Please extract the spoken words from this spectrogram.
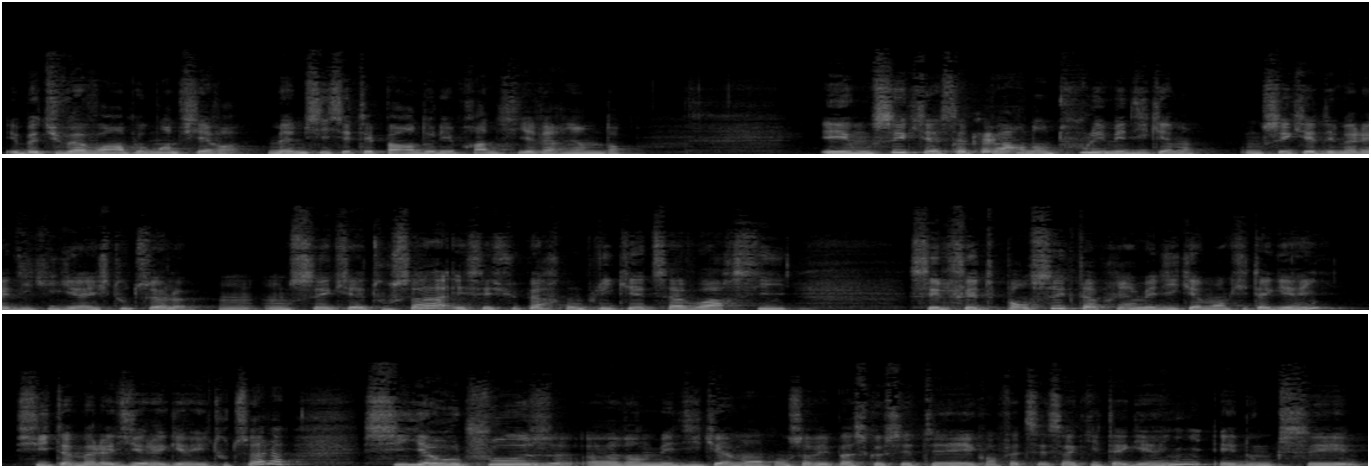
eh ben tu vas avoir un peu moins de fièvre, même si c'était pas un doliprane, s'il y avait rien dedans. Et on sait qu'il y a cette part dans tous les médicaments. On sait qu'il y a des maladies qui guérissent toutes seules. On, sait qu'il y a tout ça, et c'est super compliqué de savoir si c'est le fait de penser que tu as pris un médicament qui t'a guéri, si ta maladie elle a guéri toute seule, s'il y a autre chose euh, dans le médicament qu'on savait pas ce que c'était et qu'en fait c'est ça qui t'a guéri, et donc c'est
